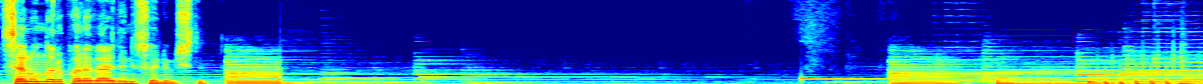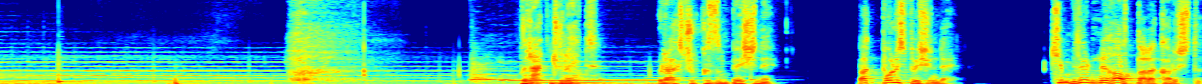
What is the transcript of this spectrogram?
Sen onlara para verdiğini söylemiştin. Şu kızın peşini. Bak polis peşinde. Kim bilir ne haltlara karıştı.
